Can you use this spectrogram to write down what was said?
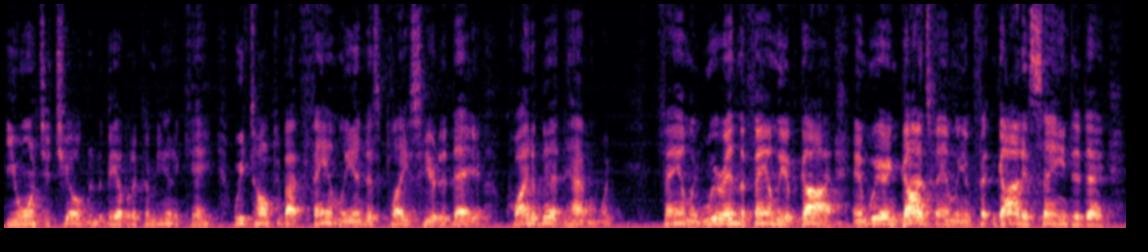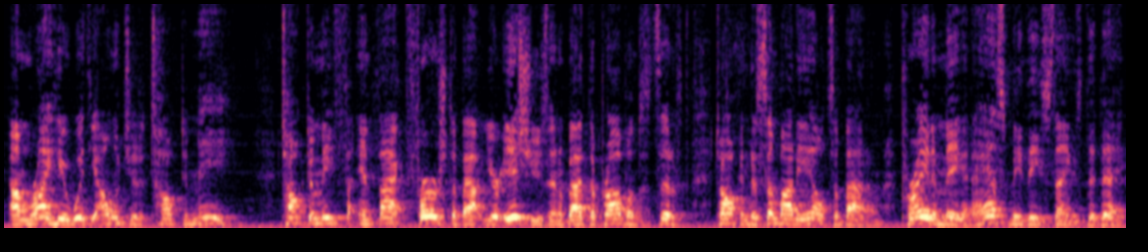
you want your children to be able to communicate. We've talked about family in this place here today quite a bit, haven't we? Family. We're in the family of God, and we're in God's family. And God is saying today, I'm right here with you. I want you to talk to me. Talk to me, in fact, first about your issues and about the problems instead of talking to somebody else about them. Pray to me and ask me these things today.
